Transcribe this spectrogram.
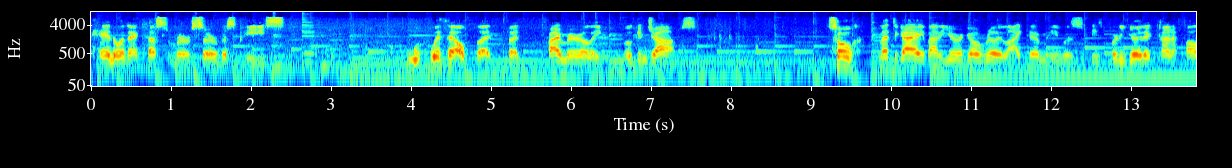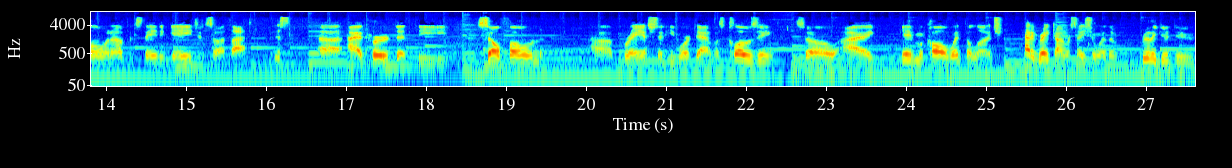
handling that customer service piece w- with help, but but primarily booking jobs. So met the guy about a year ago. Really liked him. He was he's pretty good at kind of following up and staying engaged. And so I thought this. Uh, I had heard that the cell phone uh, branch that he worked at was closing. So I gave him a call, went to lunch, had a great conversation with him. Really good dude.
